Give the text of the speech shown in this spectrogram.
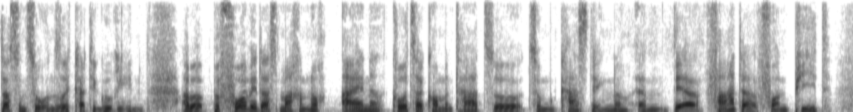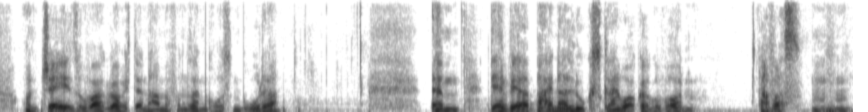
Das sind so unsere Kategorien. Aber bevor wir das machen, noch ein kurzer Kommentar zu, zum Casting. Ne? Ähm, der Vater von Pete und Jay, so war, glaube ich, der Name von seinem großen Bruder, ähm, der wäre beinahe Luke Skywalker geworden. Ach was. Mhm.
